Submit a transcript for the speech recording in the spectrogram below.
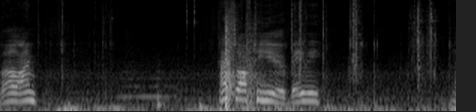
Well, I'm. Hats off to you, baby.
